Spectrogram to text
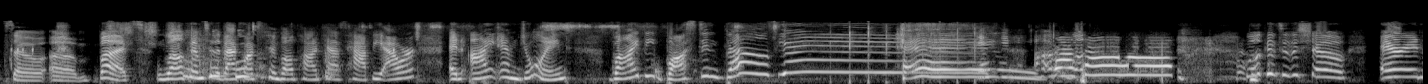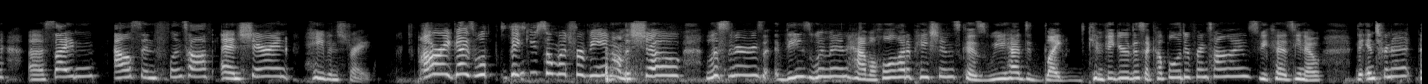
So um, but welcome to the Backbox Pinball Podcast Happy Hour, and I am joined by the Boston Bells. Yay! Hey. All right, wel- Welcome to the show, Aaron uh, Seiden, Allison Flintoff, and Sharon Havenstraight. All right, guys. Well, thank you so much for being on the show, listeners. These women have a whole lot of patience because we had to like configure this a couple of different times because you know the internet.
